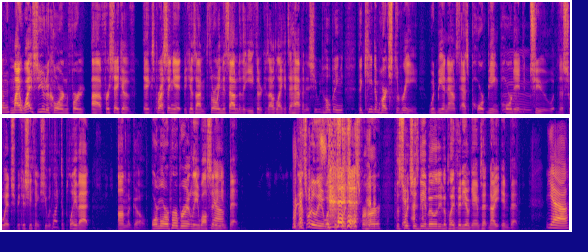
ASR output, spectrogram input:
awesome. my wife's unicorn for uh for sake of expressing it because I'm throwing this out into the ether because I would like it to happen. Is she was hoping the Kingdom Hearts three would be announced as port being ported Mm. to the Switch because she thinks she would like to play that on the go or more appropriately while sitting Yeah. in bed. That's really what the Switch is for her. The Switch is the ability to play video games at night in bed. Yeah.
